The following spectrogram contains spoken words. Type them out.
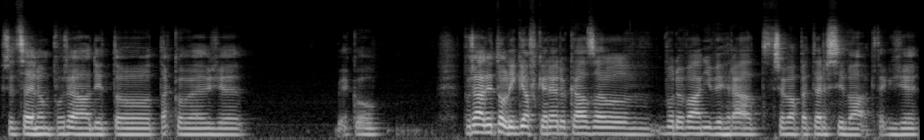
přece jenom pořád je to takové, že jako pořád je to liga, v které dokázal vodování vyhrát třeba Peter Sivák, takže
